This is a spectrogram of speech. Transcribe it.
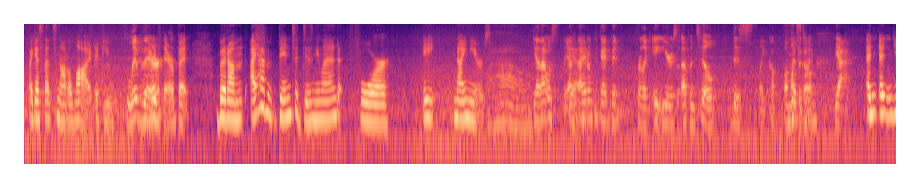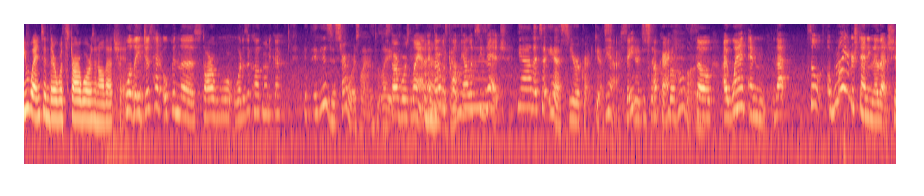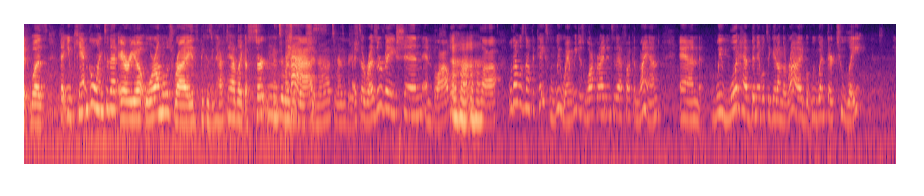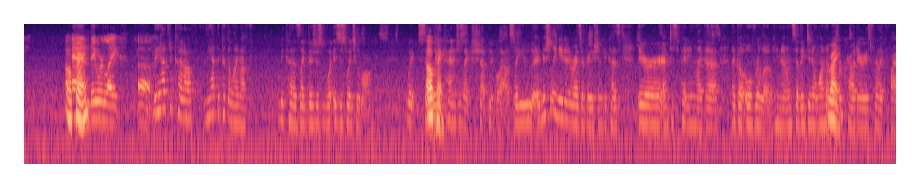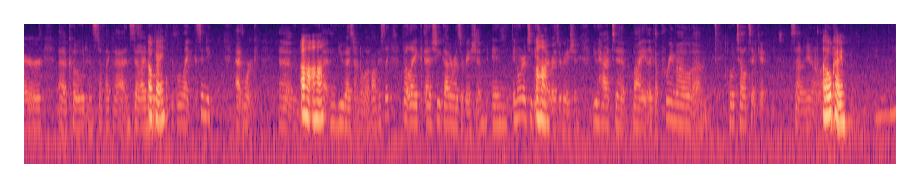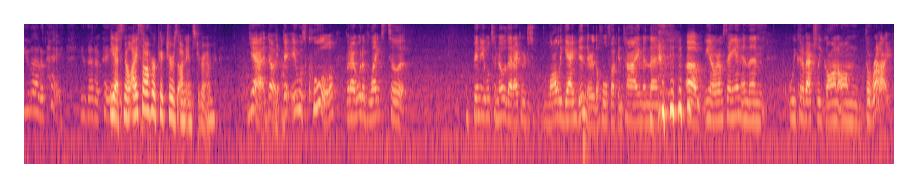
I guess that's not a lot if you Live there. live there, but but um, I haven't been to Disneyland for eight, nine years. Wow. Yeah, that was. Yeah. I, I don't think I'd been for like eight years up until this, like couple, a month This ago. time. Yeah. And and you went and there was Star Wars and all that shit. Well, they just had opened the Star Wars. What is it called, Monica? It, it is a Star Wars land. Like Star Wars Land. I Uh-huh. thought it was my called God. Galaxy's Edge. Yeah, that's it. Yes, you were correct. Yes. Yeah. See. You're just like, okay. but hold on. So I went and that. So my understanding of that shit was that you can't go into that area or on those rides because you have to have like a certain it's a pass. reservation. No, it's a reservation. It's a reservation and blah blah Uh-huh, blah blah uh-huh. blah. Well, that was not the case when we went. We just walked right into that fucking land, and we would have been able to get on the ride, but we went there too late, okay. and they were like, um, They have to cut off. They have to cut the line off because like there's just it's just way too long. Wait, so Okay. they kind of just like shut people out. So you initially needed a reservation because they were anticipating like a like a overload, you know, and so they didn't want to Right. overcrowd areas for like fire uh, code and stuff like that. And so I know Okay. a couple people like Cindy at work. Um, Uh-huh, uh-huh. that you guys don't know of, obviously, but like uh, she got a reservation, and in order to get Uh-huh. that reservation, you had to buy like a primo um, hotel ticket. So you know. Like, Okay. You, you gotta pay. You gotta pay. Yes, to no, play. I saw her pictures on Instagram. yeah, no, Yeah. th- it was cool, but I would have liked to been able to know that I could have just lollygagged in there the whole fucking time, and then, um, you know what I'm saying, and then we could have actually gone on the ride.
